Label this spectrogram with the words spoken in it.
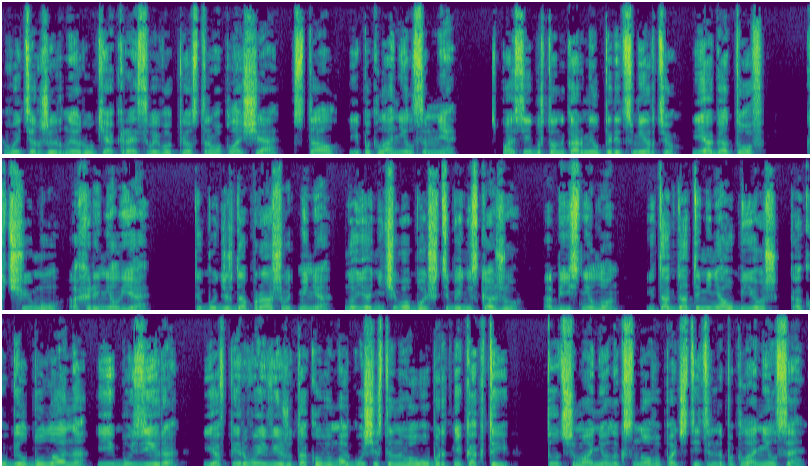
вытер жирные руки о край своего пестрого плаща, встал и поклонился мне. «Спасибо, что накормил перед смертью, я готов». «К чему?» – охренел я. «Ты будешь допрашивать меня, но я ничего больше тебе не скажу», – объяснил он. И тогда ты меня убьешь, как убил Булана и Бузира. Я впервые вижу такого могущественного оборотня, как ты». Тут шаманенок снова почтительно поклонился.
